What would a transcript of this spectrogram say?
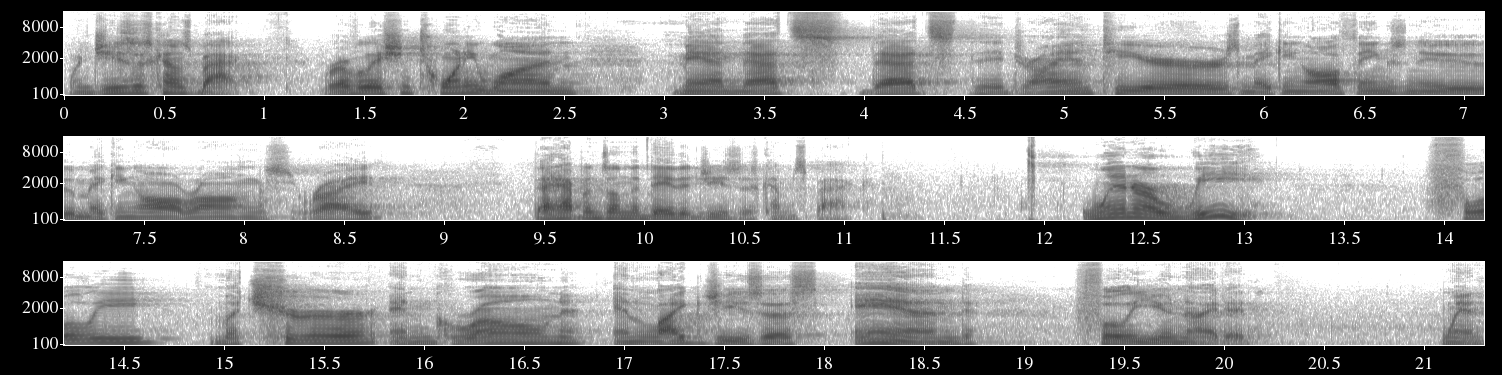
When Jesus comes back. Revelation 21 man, that's, that's the drying tears, making all things new, making all wrongs right. That happens on the day that Jesus comes back. When are we fully mature and grown and like Jesus and fully united? When?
